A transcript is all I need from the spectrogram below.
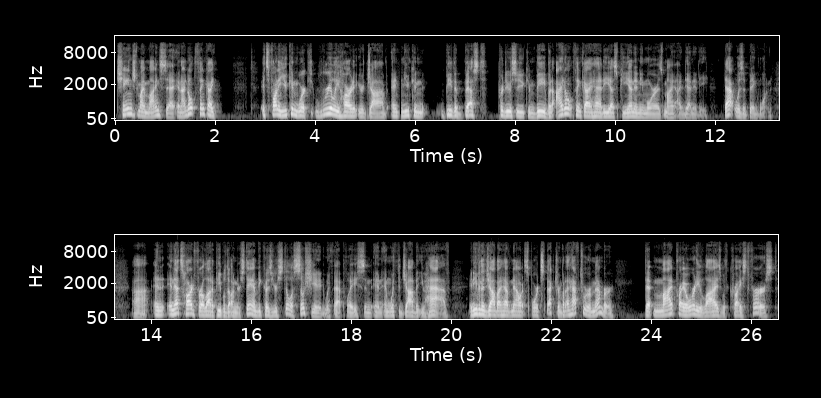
changed my mindset, and I don't think I. It's funny you can work really hard at your job, and you can be the best producer you can be, but I don't think I had ESPN anymore as my identity. That was a big one. Uh, and and that's hard for a lot of people to understand because you're still associated with that place and, and and with the job that you have, and even the job I have now at Sports Spectrum. But I have to remember that my priority lies with Christ first,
